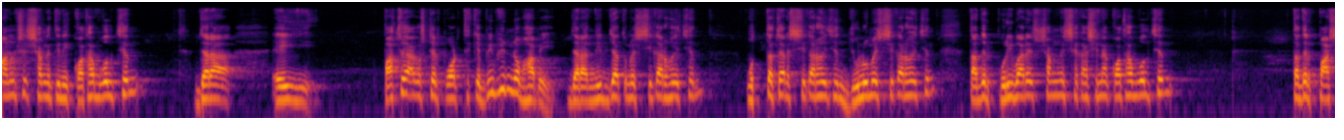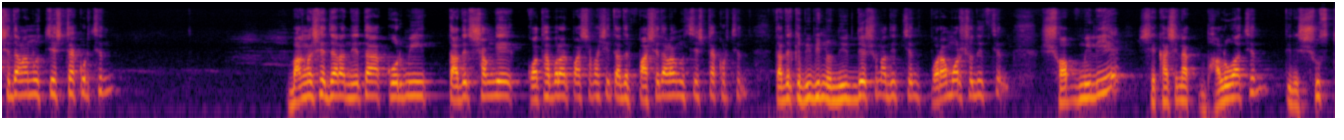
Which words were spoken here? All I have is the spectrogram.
মানুষের সঙ্গে তিনি কথা বলছেন, যারা এই পাঁচই আগস্টের পর থেকে বিভিন্নভাবে যারা নির্যাতনের শিকার হয়েছেন, অত্যাচারের শিকার হয়েছেন, জুলুমের শিকার হয়েছেন, তাদের পরিবারের সঙ্গে শেখ হাসিনা কথা বলছেন, তাদের পাশে দাঁড়ানোর চেষ্টা করছেন। বাংলাদেশের যারা নেতা, কর্মী, তাদের সঙ্গে কথা বলার পাশাপাশি তাদের পাশে দাঁড়ানোর চেষ্টা করছেন। তাদেরকে বিভিন্ন নির্দেশনা দিচ্ছেন, পরামর্শ দিচ্ছেন। সব মিলিয়ে শেখ হাসিনা ভালো আছেন, তিনি সুস্থ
